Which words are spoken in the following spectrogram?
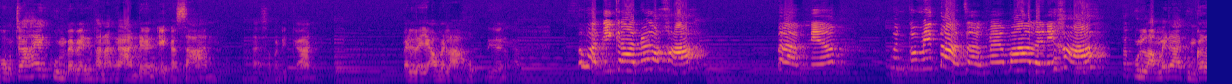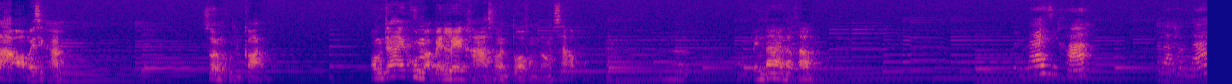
ผมจะให้คุณไปเป็นพนักงานเดินเอกสาร และสวัสดิการ เป็นระยะเวลา 6 เดือนครับ สวัสดิการด้วยเหรอคะ แบบเนี้ยมันก็ไม่ต่างจากแม่บ้านเลยนี่คะ ถ้าคุณรับไม่ได้คุณก็ลาออกไปสิครับ ส่วนคุณก๊อตผมจะให้คุณมาเป็นเลขาส่วนตัวของน้องสาวผมผมเป็นได้เหรอครับ เป็นได้สิคะ เราทำได้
